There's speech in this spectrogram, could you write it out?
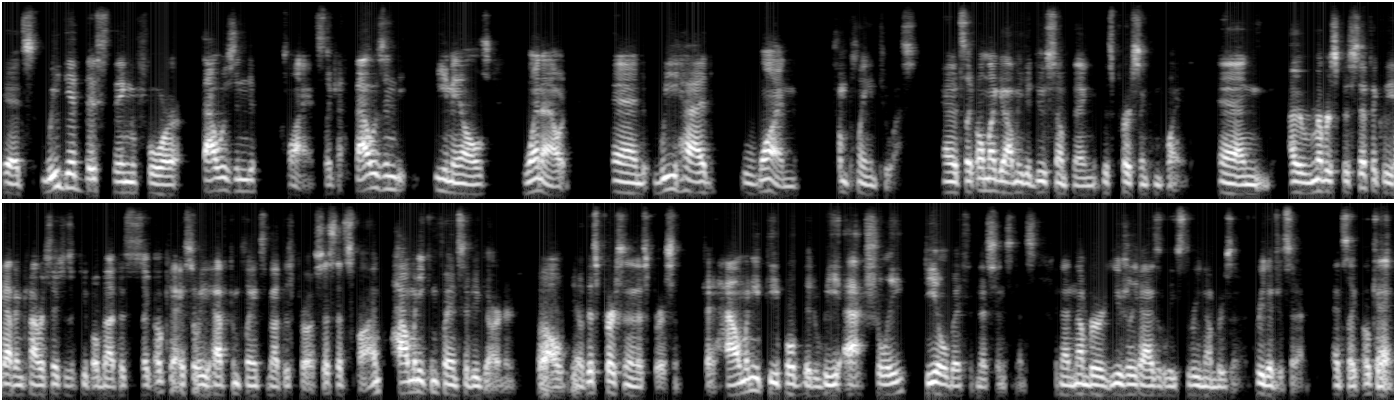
It's we did this thing for thousand clients. Like a thousand emails went out, and we had one complain to us. And it's like, oh my God, we need to do something. This person complained. And I remember specifically having conversations with people about this. It's like, okay, so you have complaints about this process. That's fine. How many complaints have you garnered? Well, you know, this person and this person. Okay, how many people did we actually deal with in this instance? And that number usually has at least three numbers in it, three digits in it. And it's like, okay,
